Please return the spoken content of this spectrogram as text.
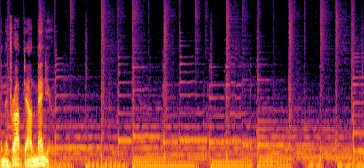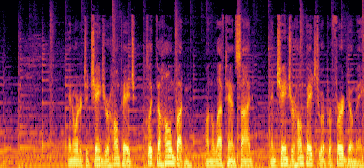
in the drop-down menu. In order to change your homepage, click the Home button on the left-hand side and change your homepage to a preferred domain.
